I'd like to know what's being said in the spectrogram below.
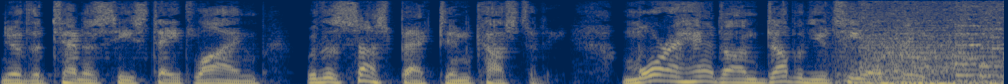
near the Tennessee state line with a suspect in custody. More ahead on WTOP.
